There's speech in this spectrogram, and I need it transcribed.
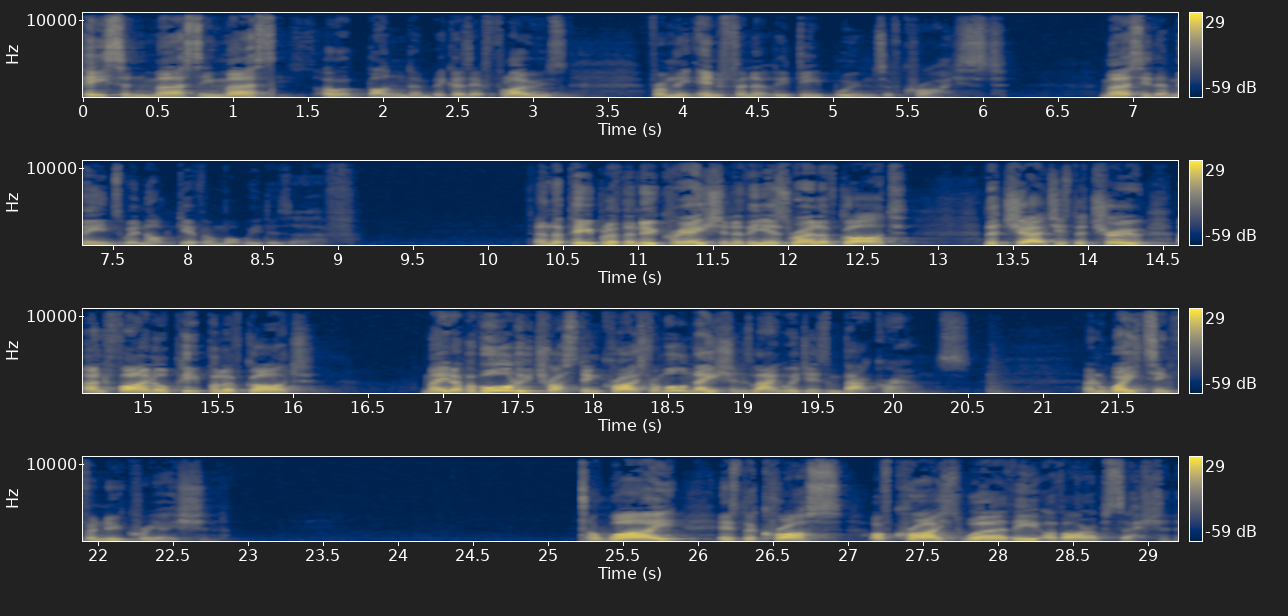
Peace and mercy. Mercy so abundant because it flows from the infinitely deep wounds of Christ. Mercy that means we're not given what we deserve. And the people of the new creation are the Israel of God. The church is the true and final people of God, made up of all who trust in Christ from all nations, languages, and backgrounds, and waiting for new creation. Why is the cross of Christ worthy of our obsession?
